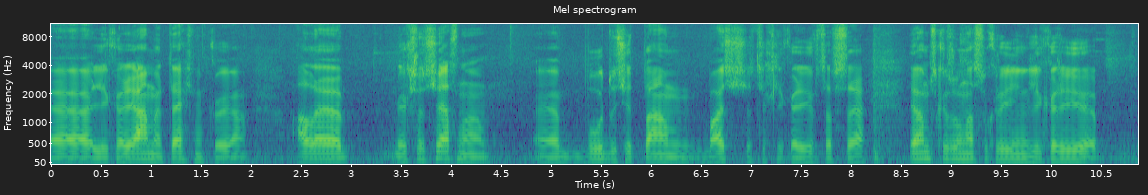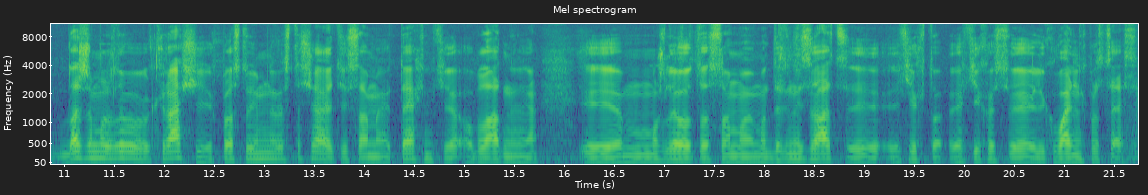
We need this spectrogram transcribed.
е, лікарями, технікою. Але, якщо чесно, будучи там, бачачи цих лікарів, це все. Я вам скажу, у нас в Україні лікарі навіть можливо кращі, їх просто їм не вистачає ті саме техніки, обладнання і можливо та саме модернізації якихось е, лікувальних процесів.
